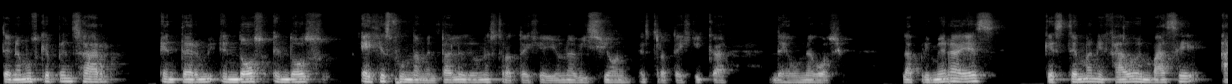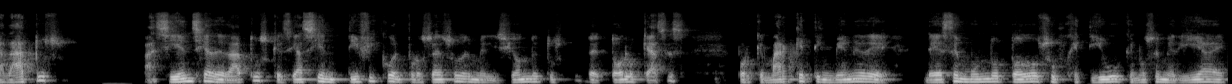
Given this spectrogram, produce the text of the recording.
tenemos que pensar en, dos, ejes fundamentales de una estrategia y una visión estratégica de un negocio. La primera es que esté manejado en base a datos, a ciencia de datos, que sea científico el proceso de medición de, todo lo que haces, porque marketing viene de, de ese mundo todo subjetivo que no se medía y,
